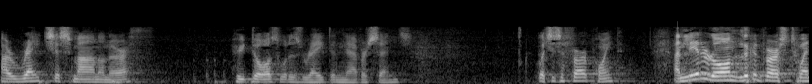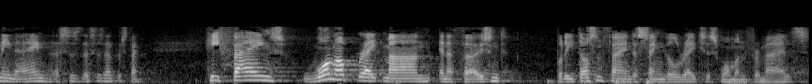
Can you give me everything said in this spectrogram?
a righteous man on earth who does what is right and never sins. Which is a fair point. And later on, look at verse 29. This is, this is interesting. He finds one upright man in a thousand, but he doesn't find a single righteous woman for miles.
